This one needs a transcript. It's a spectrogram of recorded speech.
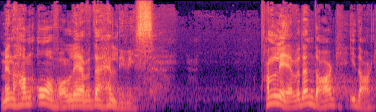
men han overlevde heldigvis. Han lever den dag i dag.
